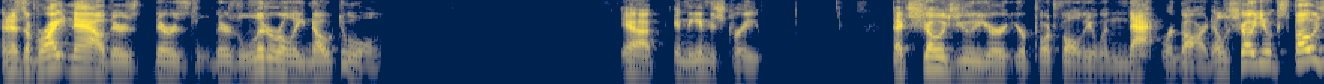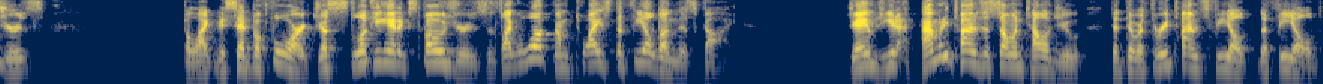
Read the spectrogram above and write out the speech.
And as of right now, there's there's there's literally no tool yeah, in the industry that shows you your your portfolio in that regard. It'll show you exposures. But like I said before, just looking at exposures, it's like, look, I'm twice the field on this guy. James, you know, how many times has someone told you that there were three times field the field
